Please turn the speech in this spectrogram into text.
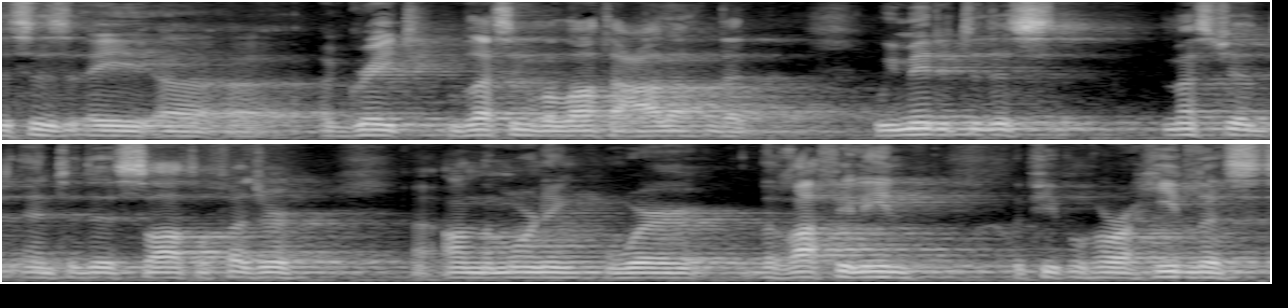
This is a, uh, a great blessing of Allah Ta'ala that we made it to this masjid and to this Salat al-Fajr uh, on the morning where the ghafilin, the people who are heedless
